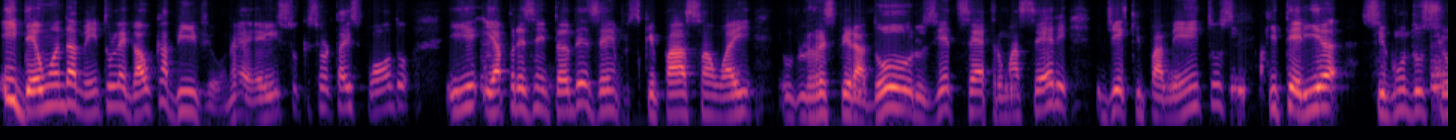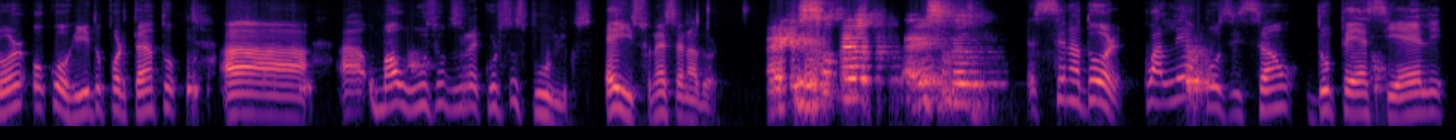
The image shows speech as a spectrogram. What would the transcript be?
e dê um andamento legal cabível. Né? É isso que o senhor está expondo e, e apresentando exemplos que passam aí respiradores e etc., uma série de equipamentos que teria, segundo o senhor, ocorrido, portanto, a o mau uso dos recursos públicos. É isso, né, senador? É isso mesmo, é isso mesmo. Senador, qual é a posição do PSL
